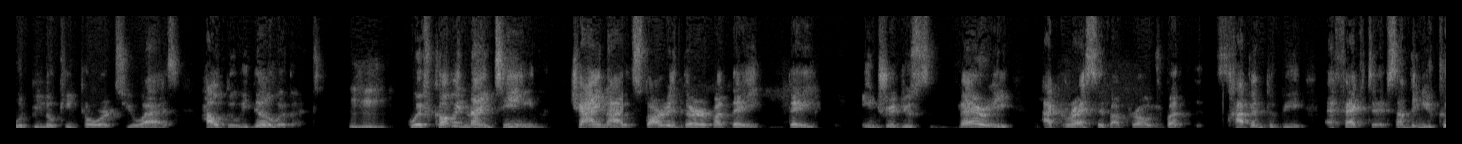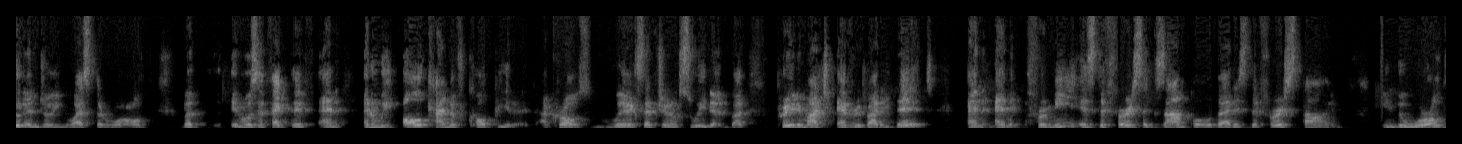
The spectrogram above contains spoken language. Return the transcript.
would be looking towards US how do we deal with it hmm with COVID-19, China it started there, but they they introduced very aggressive approach, but it happened to be effective. Something you couldn't do in Western world, but it was effective, and and we all kind of copied it across, with exception of Sweden, but pretty much everybody did. And Mhm. and for me is the first example that is the first time in the world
